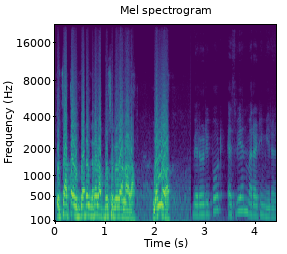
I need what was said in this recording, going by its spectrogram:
त्याचं आता उद्घाटन करायला आपण सगळे जाणार आहात. धन्यवाद. Bureau report S B N Marathi Miraj.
